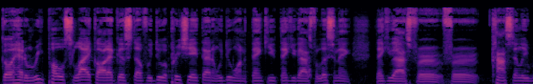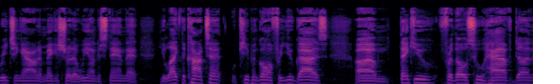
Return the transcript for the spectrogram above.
go ahead and repost, like, all that good stuff. We do appreciate that, and we do want to thank you. Thank you guys for listening. Thank you guys for for constantly reaching out and making sure that we understand that you like the content. We're keeping going for you guys. Um, thank you for those who have done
